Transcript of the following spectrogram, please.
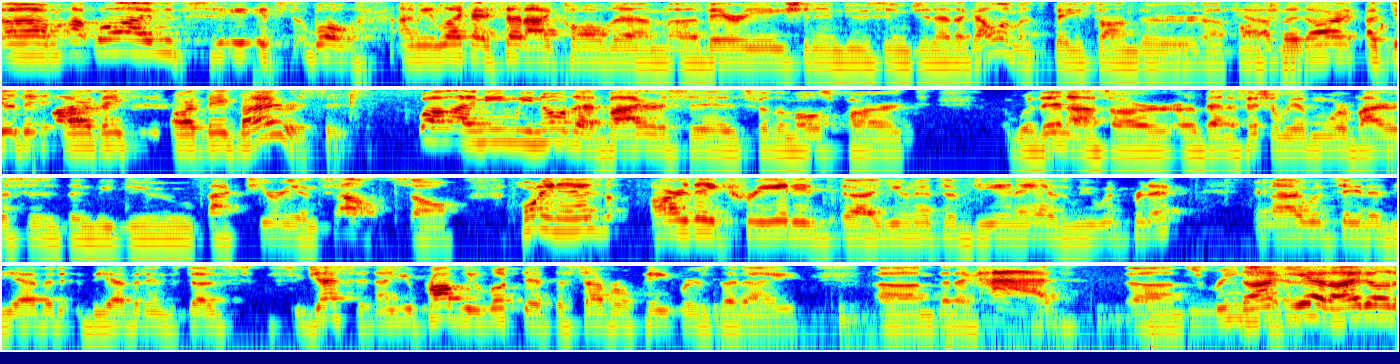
Um, well, I would say it's well. I mean, like I said, I call them uh, variation-inducing genetic elements based on their uh, Yeah, function. but are, they are they are they viruses? Well, I mean, we know that viruses, for the most part, within us are, are beneficial. We have more viruses than we do bacteria and cells. So, point is, are they created uh, units of DNA as we would predict? And I would say that the, evid- the evidence does suggest it. Now, you probably looked at the several papers that I um, that I had um, screen Not shared. yet. I don't.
